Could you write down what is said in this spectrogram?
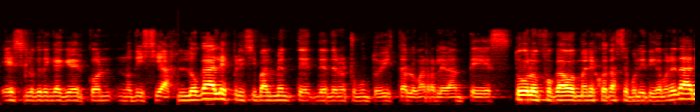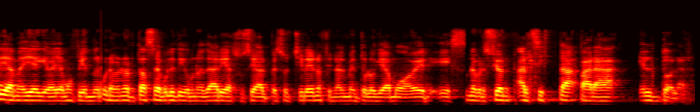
es lo que tenga que ver con noticias locales, principalmente desde nuestro punto de vista, lo más relevante es todo lo enfocado en manejo de tasa de política monetaria. A medida que vayamos viendo una menor tasa de política monetaria asociada al peso chileno, finalmente lo que vamos a ver es una versión alcista para el dólar.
